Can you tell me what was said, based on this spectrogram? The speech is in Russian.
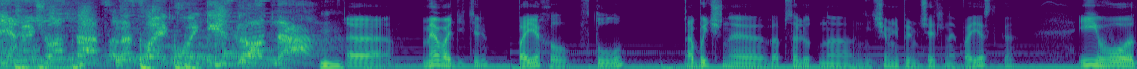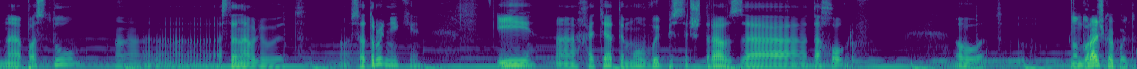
А я хочу остаться на своей кухоньке из Гродно! Э, У меня водитель поехал в Тулу. Обычная, абсолютно ничем не примечательная поездка. И его на посту э, останавливают э, сотрудники и хотят ему выписать штраф за тахограф. Вот. Он дурачок какой-то.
